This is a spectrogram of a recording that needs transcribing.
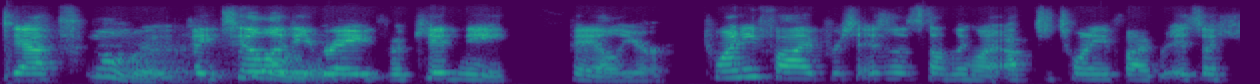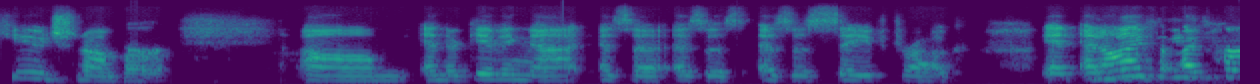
death rate. fatality kill rate for kidney failure. Twenty-five percent, isn't it something like up to twenty-five? It's a huge number. Um, and they're giving that as a as a as a safe drug. And and I've I've heard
